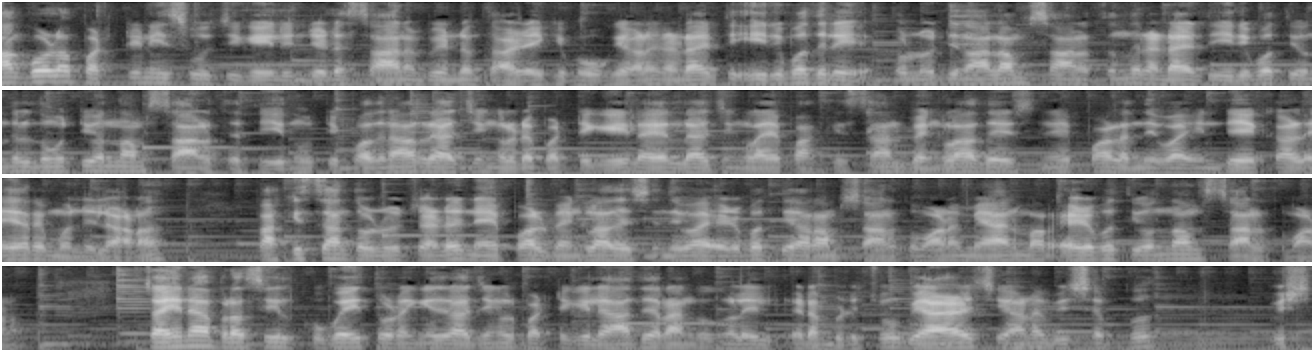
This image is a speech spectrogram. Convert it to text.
ആഗോള പട്ടിണി സൂചികയിൽ ഇന്ത്യയുടെ സ്ഥാനം വീണ്ടും താഴേക്ക് പോവുകയാണ്. രണ്ടായിരത്തി ഇരുപതിലെ തൊണ്ണൂറ്റിനാലാം സ്ഥാനത്ത് നിന്ന് രണ്ടായിരത്തി ഇരുപത്തിയൊന്നിൽ നൂറ്റിയൊന്നാം സ്ഥാനത്തെത്തി. നൂറ്റി പതിനാറ് രാജ്യങ്ങളുടെ പട്ടികയിൽ അയൽ രാജ്യങ്ങളായ പാകിസ്ഥാൻ ബംഗ്ലാദേശ് നേപ്പാൾ എന്നിവ ഇന്ത്യയേക്കാൾ ഏറെ മുന്നിലാണ്. പാകിസ്ഥാൻ തൊണ്ണൂറ്റിരണ്ട് നേപ്പാൾ ബംഗ്ലാദേശ് എന്നിവ എഴുപത്തിയാറാം സ്ഥാനത്തുമാണ്. മ്യാൻമാർ എഴുപത്തിയൊന്നാം സ്ഥാനത്തുമാണ്. ചൈന ബ്രസീൽ കുവൈത്ത് തുടങ്ങിയ രാജ്യങ്ങൾ പട്ടികയിൽ ആദ്യ റാങ്കുകളിൽ ഇടം പിടിച്ചു. വ്യാഴാഴ്ചയാണ് വിഷ്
